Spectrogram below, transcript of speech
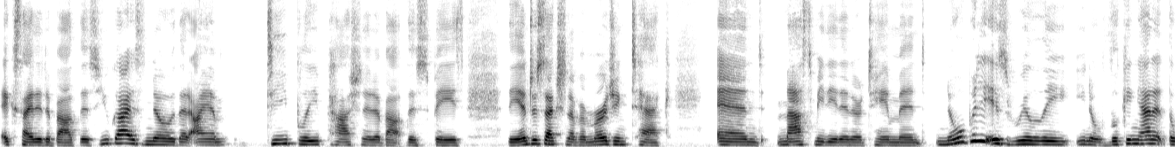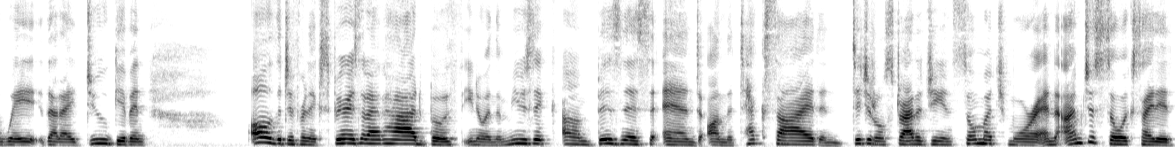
excited about this. You guys know that i am deeply passionate about this space the intersection of emerging tech and mass media and entertainment. Nobody is really you know looking at it the way that i do given all of the different experience that i've had both you know in the music um, business and on the tech side and digital strategy and so much more. And i'm just so excited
